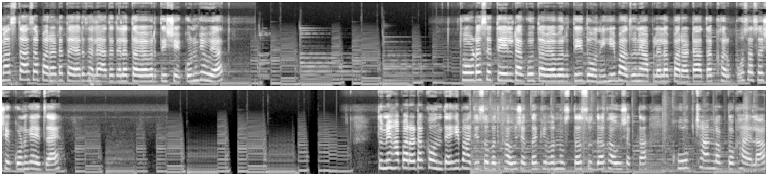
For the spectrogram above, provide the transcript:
मस्त असा पराठा तयार झाला आता त्याला तव्यावरती शेकून घेऊयात. थोडंसं तेल टाकू तव्यावरती. दोन्हीही बाजूने आपल्याला पराठा आता खरपूस असं शेकून घ्यायचा आहे तुम्ही हा पराठा कोणत्याही भाजीसोबत खाऊ शकता किंवा नुसता सुद्धा खाऊ शकता. खूप छान लागतो खायला.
